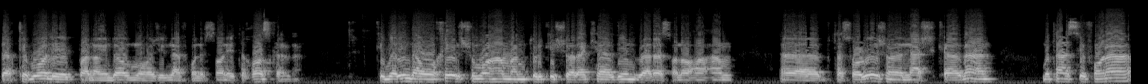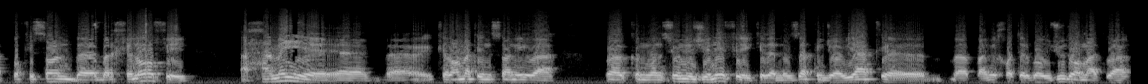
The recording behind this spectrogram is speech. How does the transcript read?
در قبال پناهنده و مهاجرین افغانستان اتخاذ کردند. که در این اواخر شما هم همطور که اشاره کردین و رسانه ها هم تصاویرشان نشر کردن متاسفانه پاکستان برخلاف همه کرامت انسانی و و کنوانسیون ژنو که در 1951 به می خاطر به وجود آمد و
